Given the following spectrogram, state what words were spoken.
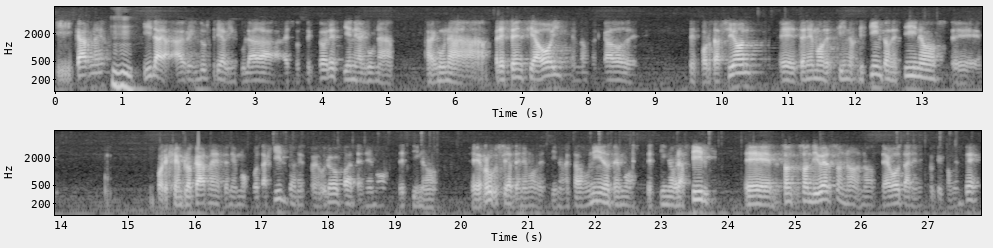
y, carne, y la agroindustria vinculada a esos sectores tiene alguna alguna presencia hoy en los mercados de, exportación. Eh, tenemos destinos, distintos destinos, eh, por ejemplo, carnes, tenemos Bota Hilton, eso es Europa, tenemos destino eh, Rusia, tenemos destino Estados Unidos, tenemos destino Brasil. son, son diversos, no, no se agotan en esto que comenté.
